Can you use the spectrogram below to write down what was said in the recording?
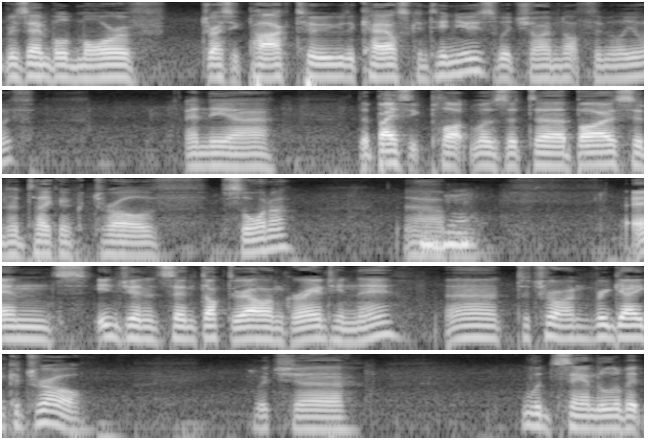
resembled more of Jurassic Park 2: The Chaos Continues, which I'm not familiar with. And the uh, the basic plot was that uh, Biosyn had taken control of Sorna. Um, Mhm. And InGen had sent Dr. Alan Grant in there uh, to try and regain control, which uh, would sound a little bit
